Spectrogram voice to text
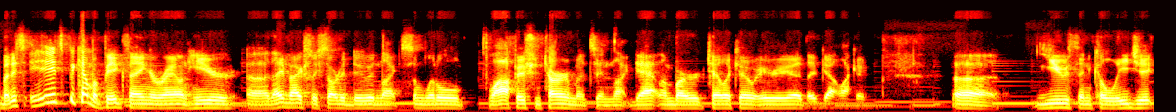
but it's it's become a big thing around here. Uh, they've actually started doing like some little fly fishing tournaments in like Gatlinburg, Tellico area. They've got like a uh, youth and collegiate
